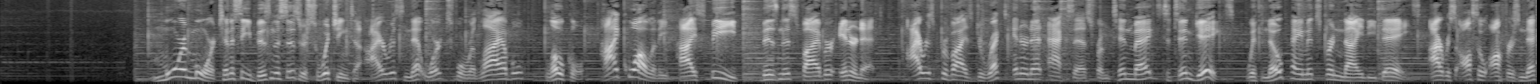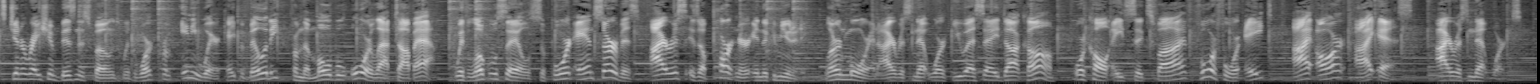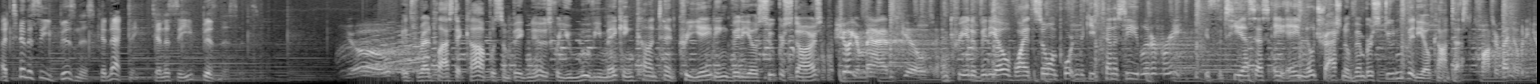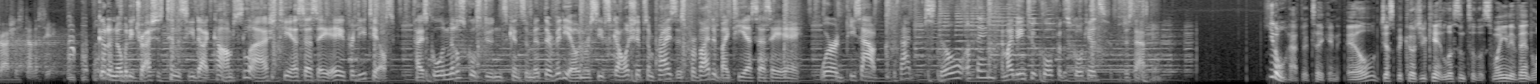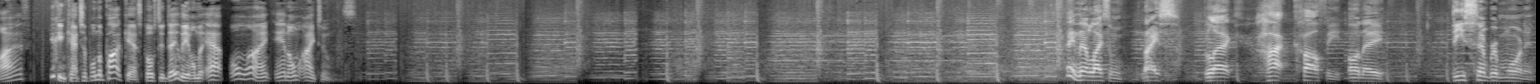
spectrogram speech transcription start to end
More and more Tennessee businesses are switching to Iris Networks for reliable, local, high quality, high speed business fiber internet. Iris provides direct internet access from 10 megs to 10 gigs with no payments for 90 days. Iris also offers next generation business phones with work from anywhere capability from the mobile or laptop app. With local sales, support, and service, Iris is a partner in the community. Learn more at irisnetworkusa.com or call 865 448 IRIS. Iris Networks, a Tennessee business connecting Tennessee businesses. It's Red Plastic Cup with some big news for you movie making, content creating video superstars. Show your mad skills and create a video of why it's so important to keep Tennessee litter free. It's the TSSAA No Trash November Student Video Contest, sponsored by Nobody Trashes Tennessee. Go to nobodytrashestennessee.com slash TSSAA for details. High school and middle school students can submit their video and receive scholarships and prizes provided by TSSAA. Word, peace out. Is that still a thing? Am I being too cool for the school kids? Just asking. You don't have to take an L just because you can't listen to the Swain event live. You can catch up on the podcast posted daily on the app, online, and on iTunes. Ain't nothing like some nice black hot coffee on a December morning.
